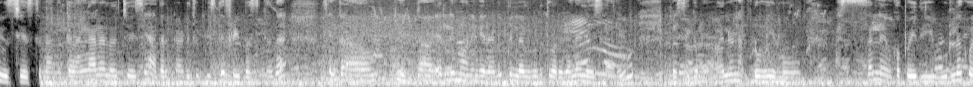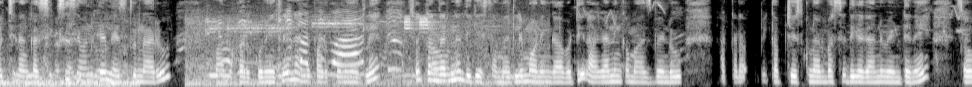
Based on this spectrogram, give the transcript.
use చేస్తున్నాను. తెలంగాణలో వచ్చేసి ఆధార్ కార్డు చూపిస్తే ఫ్రీ బస్ కదా. సో ఇంకా ఇంకా ఎర్లీ మార్నింగ్ ఏనండి పిల్లలు కూడా త్వరగానే లేసారు. ఇక మొబైల్ ఉన్నప్పుడు ఏమో అస్సలు లేకపోయేది ఊర్లోకి వచ్చినాక సిక్స్ సెవెన్కే లేస్తున్నారు. వాళ్ళు పడుకునేట్లే నన్ను పడుకునేట్లే. సో తొందరనే దిగేస్తాం ఎర్లీ మార్నింగ్ కాబట్టి. రాగానే ఇంకా మా హస్బెండ్ అక్కడ పికప్ చేసుకున్నారు బస్సు దిగగానే వెంటనే. సో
